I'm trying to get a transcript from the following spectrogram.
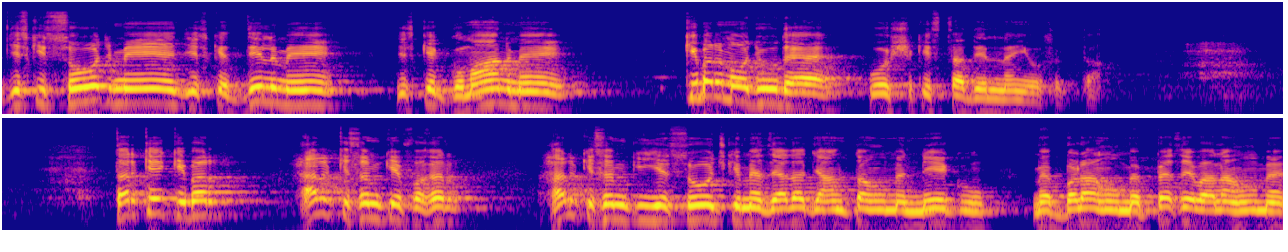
جس کی سوچ میں، جس کے دل میں، جس کے گمان میں کبر موجود ہے، وہ شکستہ دل نہیں ہو سکتا۔ ترک کبر، ہر قسم کے فخر، ہر قسم کی یہ سوچ کہ میں زیادہ جانتا ہوں، میں نیک ہوں، میں بڑا ہوں، میں پیسے والا ہوں، میں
